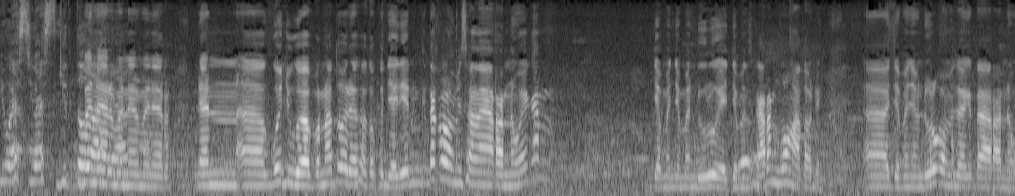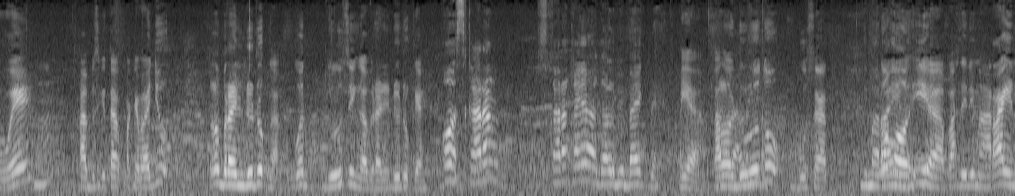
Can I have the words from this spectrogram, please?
US US gitu benar lah ya. benar benar. Dan gue juga pernah tuh ada satu kejadian. Kita kalau misalnya runaway kan zaman zaman dulu ya zaman sekarang gue nggak tahu deh. Zaman zaman dulu kalau misalnya kita runaway Hmm? habis kita pakai baju lo berani duduk nggak? Gue dulu sih nggak berani duduk ya. Oh sekarang sekarang kayak agak lebih baik deh iya kalau dulu tuh buset Dimarahin. Kalau- iya pasti dimarahin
